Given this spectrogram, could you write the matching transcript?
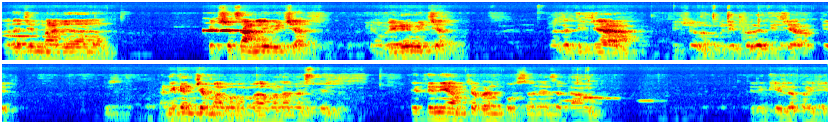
कदाचित माझ्यापेक्षा चांगले विचार किंवा वेगळे विचार प्रगतीच्या हिशोब म्हणजे प्रगतीच्या बाबतीत अनेकांच्या मा मनात असतील ते त्यांनी आमच्यापर्यंत पोचवण्याचं काम त्यांनी केलं पाहिजे.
